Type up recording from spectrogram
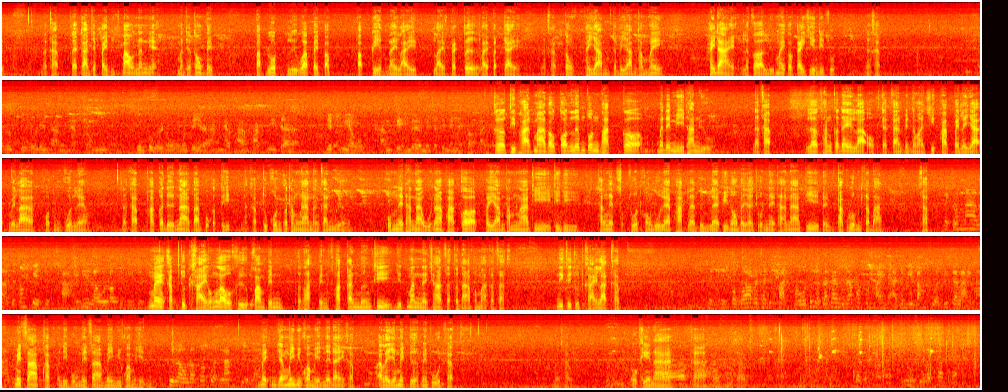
นะครับ แต่การจะไปถึงเป้านั้นเนี่ยมันจะต้องไปปรับลดหรือว่าไปปรับปรับเปลี่ยนหลายหลายหลายแฟกเตอร์หลายปัจจัยนะครับ ต้องพยายามจะพยายามทำให้ให้ได้ แล้วก็หรือไม่ก็ใกล้เคียงที่สุดนะครับท่านรัฐมนตรีก็เรียนถามนะครับตอนนี้ลุงตู่เป็นองค์มนตรีแล้วแนวทางพรรคที่จะ ยึดเหนี่ยวฐานเสียงเดิมเนี่ยจะเป็นยังไงต่อไปก็ที่ผ่านมาเราตอนเริ่มต้นพักก็ไม่ได้มีท่านอยู่นะครับ แล้วท่านก็ได้ลาออกจากการเป็นสมาชิกพักไประยะเวลาพอสมควรแล้วนะครับพักก็เดินหน้าตามปกตินะครับ ทุกคนก็ทำงานทางการเมือง ผมในฐานะหัวหน้าพักก็พยายามทำหน้าที่ที่ดีทั้งในส่วนของดูแลพักและดูแลพี่น้องประชาชนในฐานะที่เป็นพักร่วมรัฐบาล ครับ แต่ข้างหน้าเราอาจจะต้องเปลี่ยนจุดขายเนี่ยเราเราจะมีจุดขายไม่ครับจุดขายของเราคือความเป็นสถาเป็นพักการเมืองที่ยึดมั่นในชาติศาสนาพระมหากษัตริย์ นี่คือจุดขายหลักครับ เห็นเห็นบอกว่าประชาธิปัตย์เขาถ้าเกิดว่าได้หัวหน้าพรรคคนใหม่เนี่ยอาจจะมีบางส่วนที่จะไหลมาไม่ทราบครับ อันนี้ผมไม่ทราบไม่มีความเห็นคือเราเราก็เปิดรับอยู่แล้วไม่ยังไม่มีความเห็นใดๆครับ อะไรยังไม่เกิดไม่พูดครับนะครับ โอเคนะครับขอบคุณครับ เ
